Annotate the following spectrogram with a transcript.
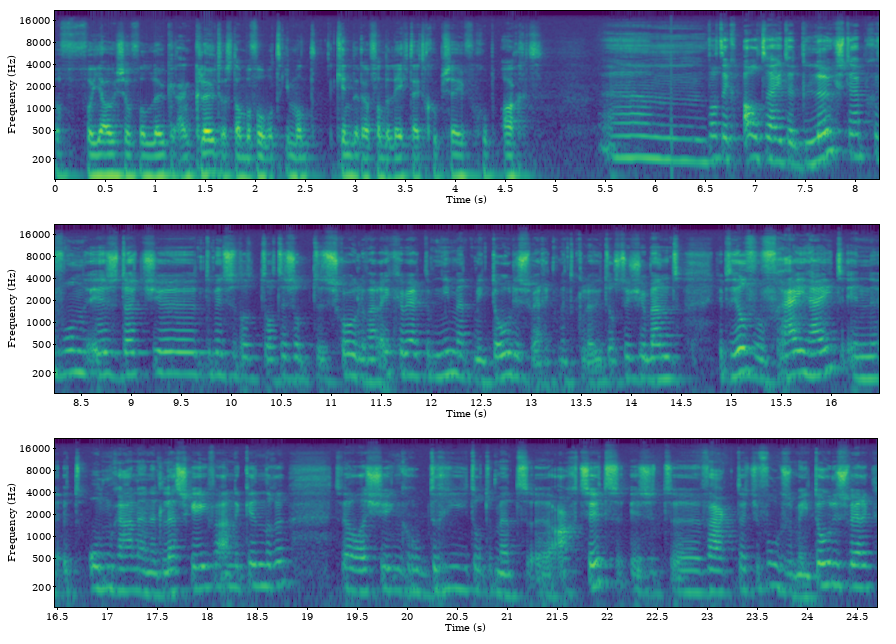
voor jou zoveel leuker aan kleuters dan bijvoorbeeld iemand, kinderen van de leeftijd groep 7, groep 8? Ehm, wat ik altijd het leukste heb gevonden is dat je, tenminste dat, dat is op de scholen waar ik gewerkt heb, niet met methodes werkt met kleuters. Dus je, bent, je hebt heel veel vrijheid in het omgaan en het lesgeven aan de kinderen. Terwijl als je in groep 3 tot en met eh 8 zit, is het eh, vaak dat je volgens de methodes werkt.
